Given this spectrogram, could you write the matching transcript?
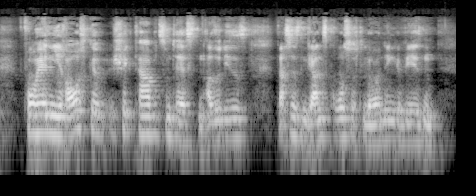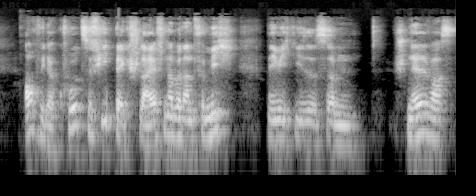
vorher nie rausgeschickt habe zum Testen. Also dieses, das ist ein ganz großes Learning gewesen. Auch wieder kurze Feedback-Schleifen, aber dann für mich nämlich dieses ähm, schnell was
